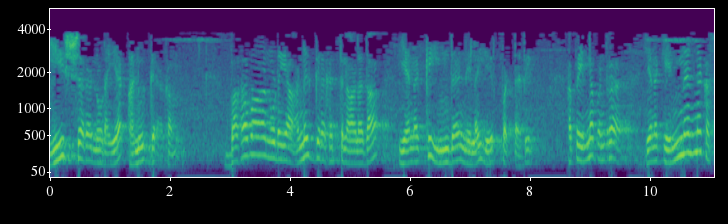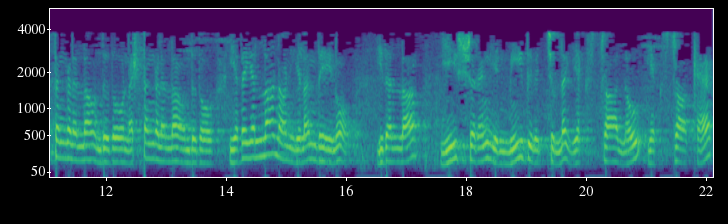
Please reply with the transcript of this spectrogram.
ஈஸ்வரனுடைய அனுகிரகம். பகவானுடைய அனுகிரகத்தினாலதான் எனக்கு இந்த நிலை ஏற்பட்டது. அப்ப என்ன பண்ற எனக்கு என்னென்ன கஷ்டங்கள் எல்லாம் வந்ததோ நஷ்டங்கள் எல்லாம் வந்ததோ எதையெல்லாம் நான் இழந்தேனோ இதெல்லாம் ஈஸ்வரன் என் மீது வச்சுள்ள எக்ஸ்ட்ரா லவ் எக்ஸ்ட்ரா கேர்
